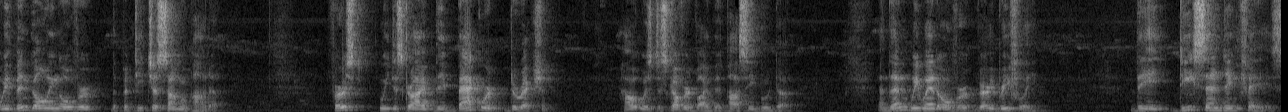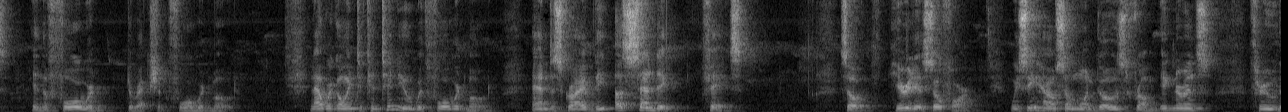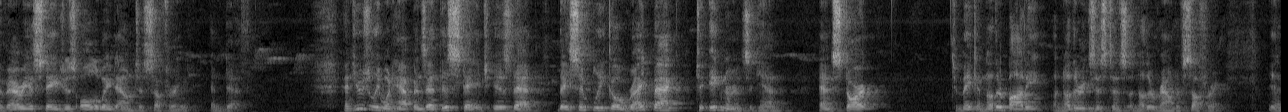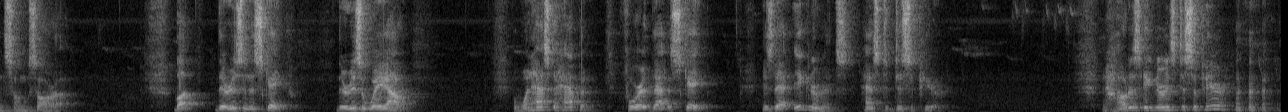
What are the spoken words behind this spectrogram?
We've been going over the Paticca Samuppada. First, we described the backward direction, how it was discovered by Vipassi Buddha. And then we went over very briefly the descending phase in the forward direction, forward mode. Now we're going to continue with forward mode and describe the ascending phase. So here it is so far. We see how someone goes from ignorance through the various stages all the way down to suffering and death. And usually what happens at this stage is that they simply go right back to ignorance again and start to make another body, another existence, another round of suffering in samsara. But there is an escape. There is a way out. And what has to happen for that escape is that ignorance has to disappear. And how does ignorance disappear?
